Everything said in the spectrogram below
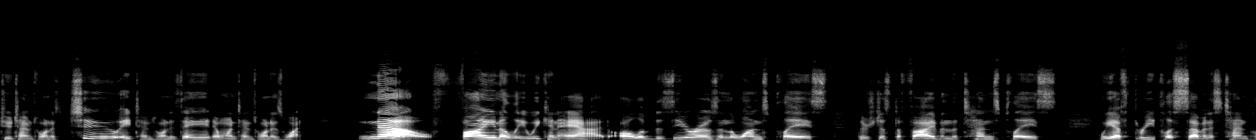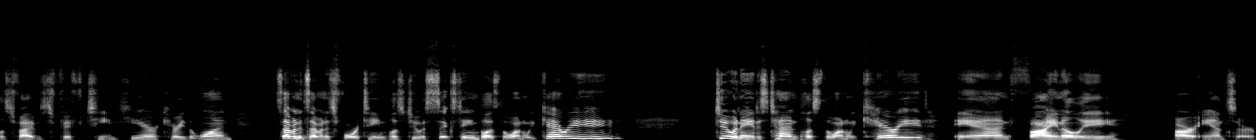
2 times 1 is 2, 8 times 1 is 8, and 1 times 1 is 1. Now, finally, we can add all of the zeros in the ones place. There's just a 5 in the tens place. We have 3 plus 7 is 10 plus 5 is 15 here. Carry the 1. 7 and 7 is 14, plus 2 is 16, plus the one we carried. 2 and 8 is 10, plus the one we carried. And finally, our answer.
